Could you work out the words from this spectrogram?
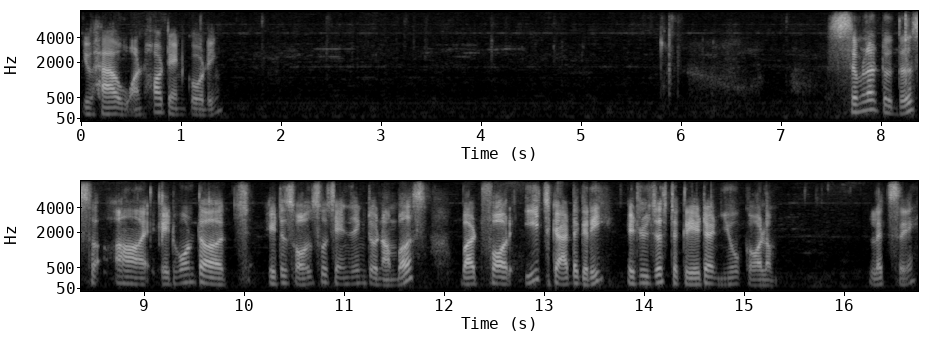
you have one hot encoding. Similar to this, uh, it won't. Uh, it is also changing to numbers, but for each category, it will just create a new column. Let's say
